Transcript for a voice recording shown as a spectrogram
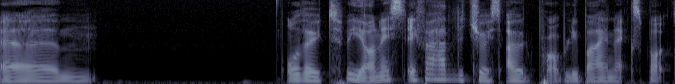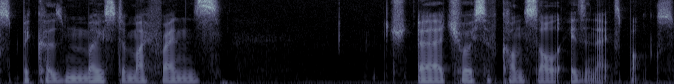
Um, Although to be honest, if I had the choice, I would probably buy an Xbox because most of my friends' uh, choice of console is an Xbox.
